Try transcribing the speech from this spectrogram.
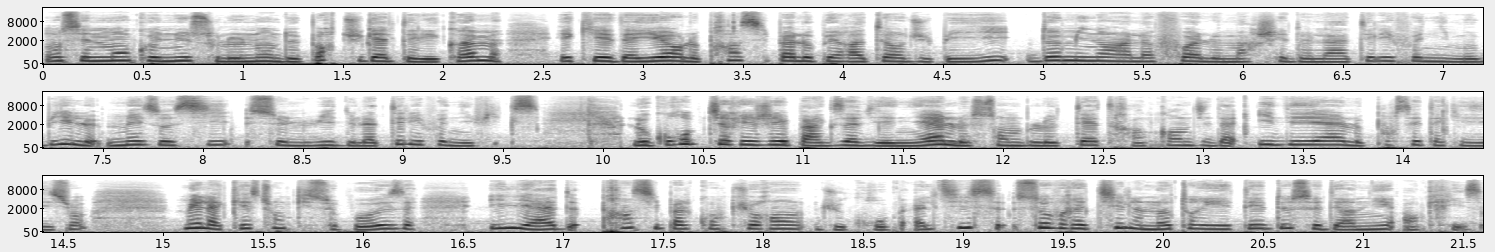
anciennement connu sous le nom de Portugal Telecom et qui est d'ailleurs le principal opérateur du pays, dominant à la fois le marché de la téléphonie mobile mais aussi celui de la téléphonie fixe. Le groupe dirigé par Xavier Niel semble être un candidat idéal pour cette acquisition, mais la question qui se pose, Iliad, principal concurrent du groupe Altis, sauverait-il la notoriété de ce dernier en crise?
